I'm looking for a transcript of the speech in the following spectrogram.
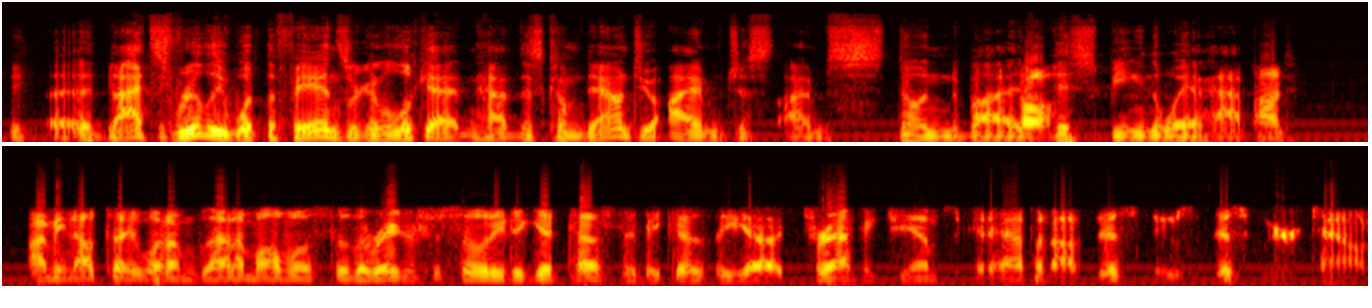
uh, that's really what the fans are going to look at and have this come down to i'm just i'm stunned by Oh. this being the way it happened I mean, I'll tell you what. I'm glad I'm almost to the Raiders facility to get tested because the uh, traffic jams that could happen off this news, this weird town.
